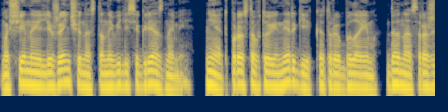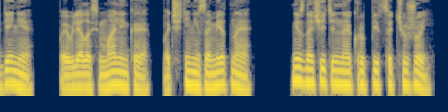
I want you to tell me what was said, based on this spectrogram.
мужчина или женщина становились грязными. Нет, просто в той энергии, которая была им дана с рождения, появлялась маленькая, почти незаметная, незначительная крупица чужой.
